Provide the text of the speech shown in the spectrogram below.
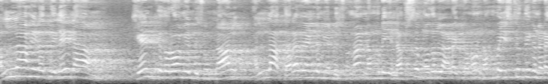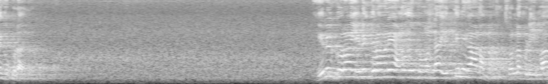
அல்லாஹ் இடத்திலே நாம் கேட்குகிறோம் என்று சொன்னால் அல்லாஹ் தர வேண்டும் என்று சொன்னால் நம்முடைய லப்ஸை முதல்ல அடைக்கணும். நம்ம இஷ்டத்துக்கு நடக்கக்கூடாது. இருக்கிறோம் இருக்கிறவனே அனுபவிக்கணும்னா எத்தனை காலம். சொல்ல முடியுமா?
